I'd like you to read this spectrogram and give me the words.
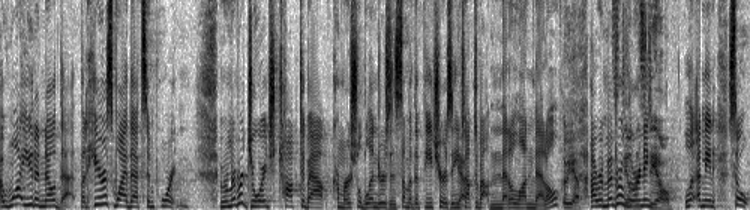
I want you to know that, but here's why that's important. Remember George talked about commercial blenders and some of the features and he Yeah. talked about metal on metal? Oh, yeah. I remember Steel learning, steel. I mean, so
